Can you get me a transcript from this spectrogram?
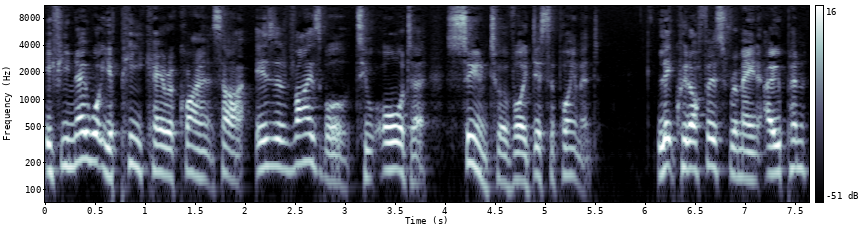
If you know what your PK requirements are, it is advisable to order soon to avoid disappointment. Liquid offers remain open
